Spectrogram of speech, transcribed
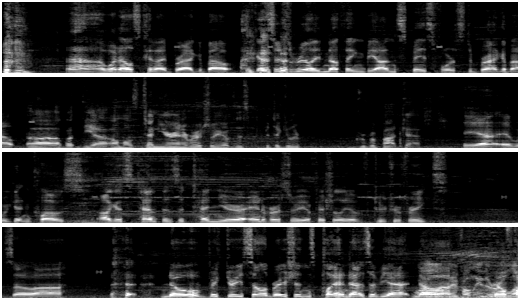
Ah, what else can I brag about? I guess there's really nothing beyond Space Force to brag about. uh, about the uh, almost 10 year anniversary of this particular group of podcasts. Yeah, and we're getting close. August 10th is the 10 year anniversary officially of Two True Freaks. So, uh, no victory celebrations planned as of yet. No, well, uh, if only there no were a large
